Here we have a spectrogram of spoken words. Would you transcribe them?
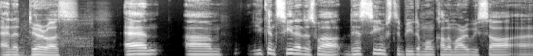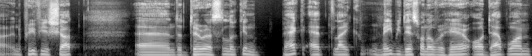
and a Duros. And um, you can see that as well. This seems to be the Mon Calamari we saw uh, in the previous shot. And the Duros looking back at like maybe this one over here or that one.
